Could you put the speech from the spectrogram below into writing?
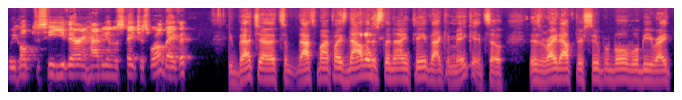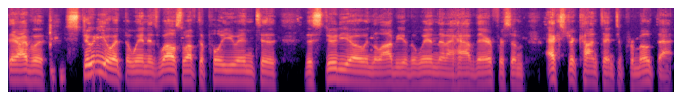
we hope to see you there and have you on the stage as well, David. You betcha. That's that's my place. Now that it's the 19th, I can make it. So this is right after Super Bowl. We'll be right there. I have a studio at the Wynn as well, so I have to pull you into the studio in the lobby of the Wynn that I have there for some extra content to promote that.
